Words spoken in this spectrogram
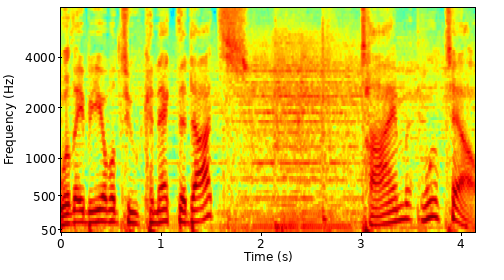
Will they be able to connect the dots? Time will tell.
